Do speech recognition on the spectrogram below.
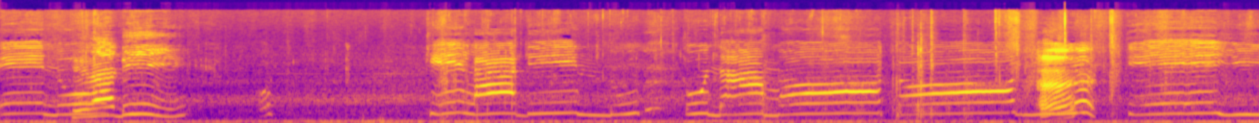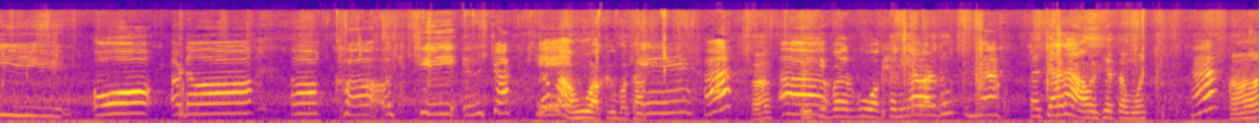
એનું ખેલાડી. ખેલાડીનું નામ તો કે ઓડ ખી ચખે આવું આખું બકા હા? હા અ. હું વખત નહીં આવડતું? ના. તો ક્યારે આવે તમને? હા? હા?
